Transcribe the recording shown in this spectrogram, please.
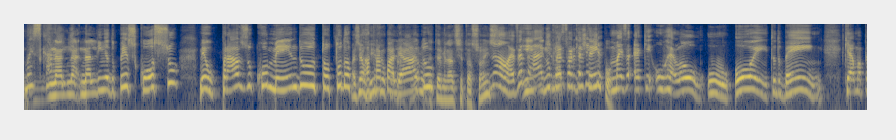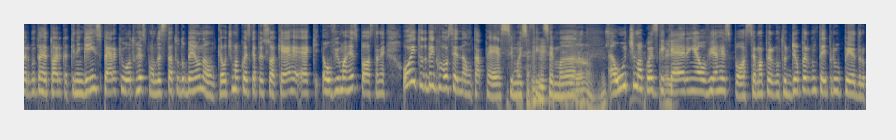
Mas, cara, na, gente- na, na linha do pescoço, meu, prazo comendo, tô todo Mas é gelo em atrapalhado. determinadas situações. Não, é verdade. E- e não quero só que a perder gente- tempo. Mas é que o hello, o oi, tudo bem, que é uma pergunta retórica que ninguém espera que o outro responda se tá tudo bem ou não. Porque a última coisa que a pessoa quer é que- ouvir uma resposta, né? Oi, tudo bem com você? Não, tá péssimo esse fim de semana. Não, isso- A última coisa que É querem é ouvir a resposta. É uma pergunta. Um dia eu perguntei pro Pedro:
